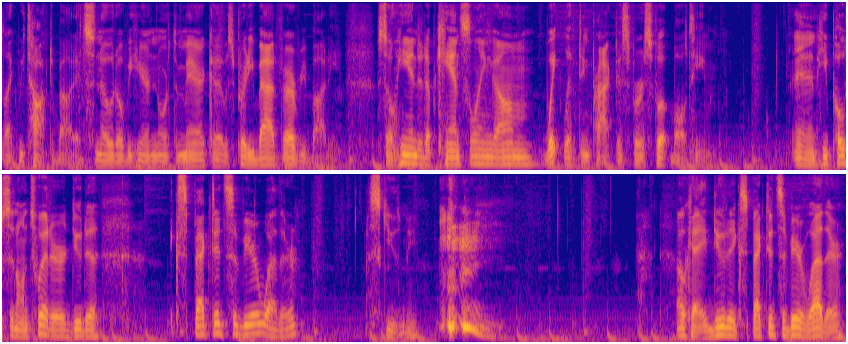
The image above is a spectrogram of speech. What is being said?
like we talked about. It snowed over here in North America. It was pretty bad for everybody. So he ended up canceling um, weightlifting practice for his football team. And he posted on Twitter due to expected severe weather. Excuse me. Okay, due to expected severe weather,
